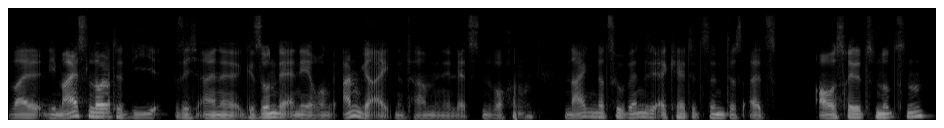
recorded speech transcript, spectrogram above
Weil die meisten Leute, die sich eine gesunde Ernährung angeeignet haben in den letzten Wochen, neigen dazu, wenn sie erkältet sind, das als Ausrede zu nutzen,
